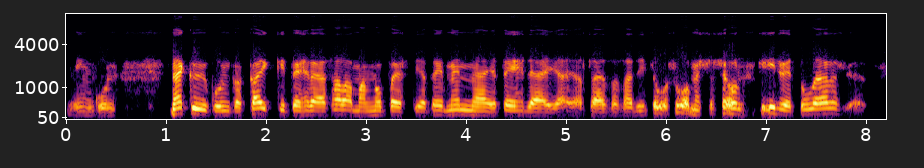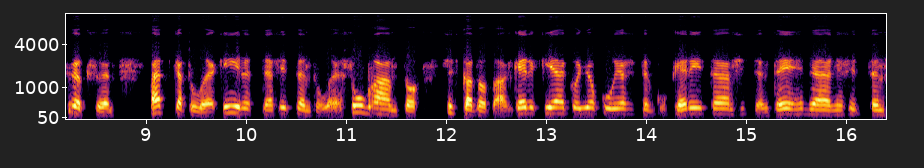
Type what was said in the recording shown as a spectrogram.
niin kuin näkyy, kuinka kaikki tehdään salaman nopeasti ja te mennään ja tehdään ja, ja tää, tää, niin Suomessa se on, kiire tulee aina syöksyen. Pätkä tulee kiirettä ja sitten tulee suvanto, sitten katsotaan kerkiääkö joku ja sitten kun keritään, sitten tehdään ja sitten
